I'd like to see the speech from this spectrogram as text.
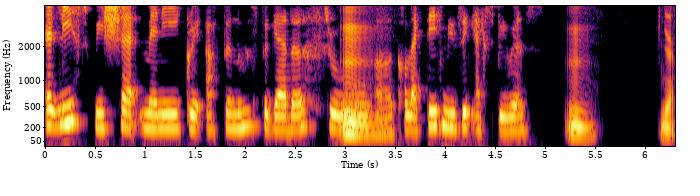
at least we shared many great afternoons together through Mm. a collective music experience. Mm. Yeah.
